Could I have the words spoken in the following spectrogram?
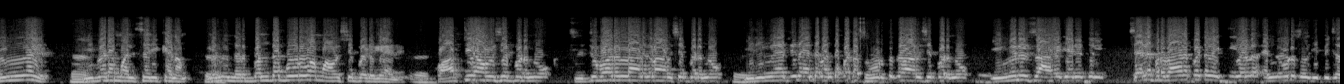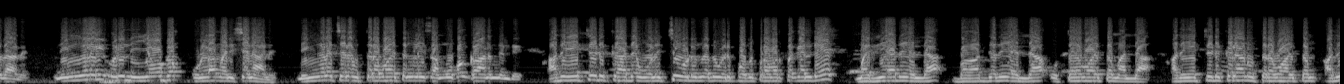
നിങ്ങൾ ഇവിടെ മത്സരിക്കണം എന്ന് നിർബന്ധപൂർവം ആവശ്യപ്പെടുകയാണ്. പാർട്ടി ആവശ്യപ്പെടുന്നു ചുറ്റുപാടുള്ള ആളുകൾ ആവശ്യപ്പെടുന്നു ഇരിങ്ങാറ്റിന് എന്റെ ബന്ധപ്പെട്ട സുഹൃത്തുക്കൾ ആവശ്യപ്പെടുന്നു. ഇങ്ങനെ ഒരു സാഹചര്യത്തിൽ ചില പ്രധാനപ്പെട്ട വ്യക്തികൾ എന്നോട് സൂചിപ്പിച്ചതാണ് നിങ്ങളിൽ ഒരു നിയോഗം ഉള്ള മനുഷ്യനാണ്. നിങ്ങളെ ചില ഉത്തരവാദിത്തങ്ങൾ ഈ സമൂഹം കാണുന്നുണ്ട്. അത് ഏറ്റെടുക്കാതെ ഒളിച്ചോടുന്നത് ഒരു പൊതുപ്രവർത്തകന്റെ മര്യാദയല്ല ബാധ്യതയല്ല ഉത്തരവാദിത്തമല്ല. അത് ഏറ്റെടുക്കലാണ് ഉത്തരവാദിത്തം അത്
